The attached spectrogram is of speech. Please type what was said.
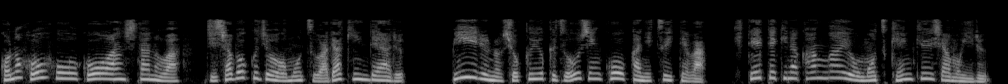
この方法を考案したのは、自社牧場を持つ和田金である。ビールの食欲増進効果については、否定的な考えを持つ研究者もいる。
